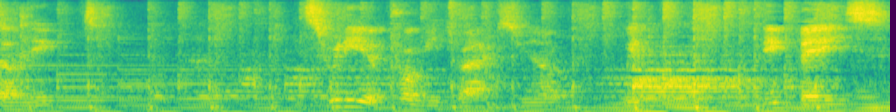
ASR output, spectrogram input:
It. It's really a proggy tracks, you know, with big bass.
